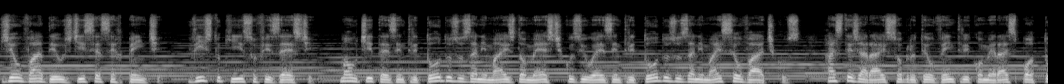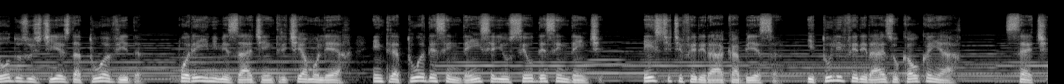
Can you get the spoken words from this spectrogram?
Jeová Deus disse à serpente: Visto que isso fizeste, maldita és entre todos os animais domésticos e o és entre todos os animais selváticos, rastejarás sobre o teu ventre e comerás pó todos os dias da tua vida. Porém inimizade entre ti e a mulher, entre a tua descendência e o seu descendente. Este te ferirá a cabeça, e tu lhe ferirás o calcanhar. 7.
